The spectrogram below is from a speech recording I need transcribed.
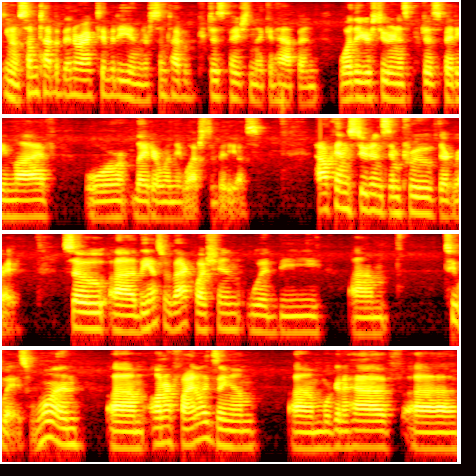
you know some type of interactivity and there's some type of participation that can happen, whether your student is participating live or later when they watch the videos. How can students improve their grade? So uh, the answer to that question would be um, two ways. One, um, on our final exam, um, we're going to have uh,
